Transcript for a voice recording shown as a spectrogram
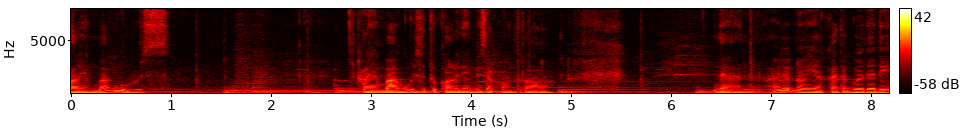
hal yang bagus. Hal yang bagus itu kalau dia bisa kontrol. Dan I don't know ya kata gue tadi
